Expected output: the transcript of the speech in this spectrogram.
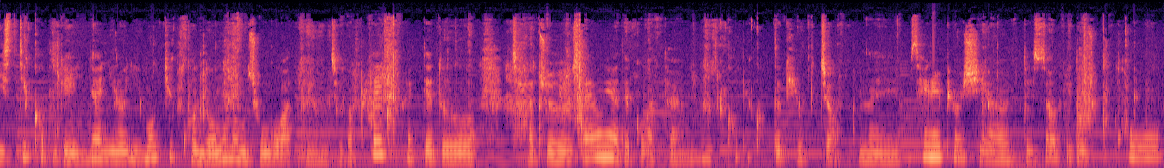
이 스티커북에 있는 이런 이모티콘 너무너무 좋은 것 같아요. 제가 플레이팅 할 때도 자주 사용해야 될 것 같아요. 음, 커피컵도 귀엽죠? 네, 생일 표시할 때 써기도 좋고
